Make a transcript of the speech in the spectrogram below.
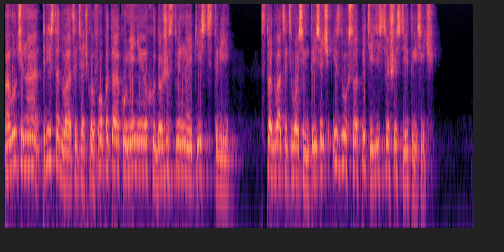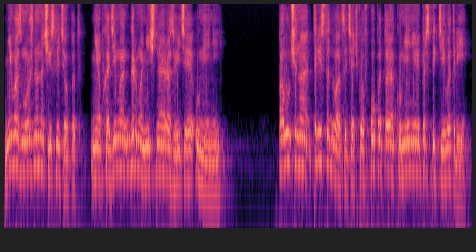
Получено 320 очков опыта к умению «Художественная кисть 3». 128 тысяч из 256 тысяч. Невозможно начислить опыт. Необходимо гармоничное развитие умений. Получено 320 очков опыта к умению «Перспектива 3».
